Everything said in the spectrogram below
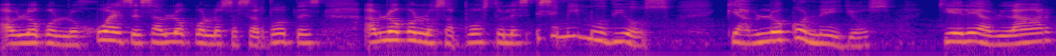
habló con los jueces, habló con los sacerdotes, habló con los apóstoles. Ese mismo Dios que habló con ellos quiere hablar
